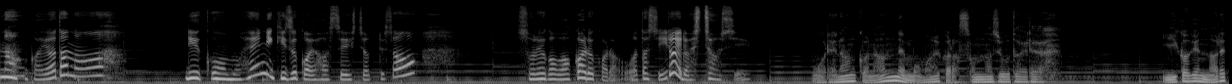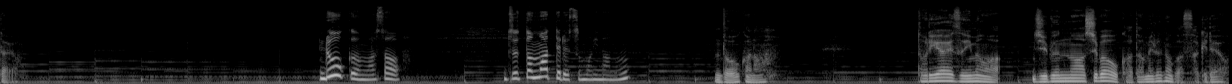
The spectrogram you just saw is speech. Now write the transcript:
う。なんかやだな。陸王も変に気遣い発生しちゃってさそれがわかるから私イライラしちゃうし。俺なんか何年も前からそんな状態でいい加減慣れたよ。ロー君はさずっと待ってるつもりなの？どうかな。とりあえず今は自分の足場を固めるのが先だよ。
